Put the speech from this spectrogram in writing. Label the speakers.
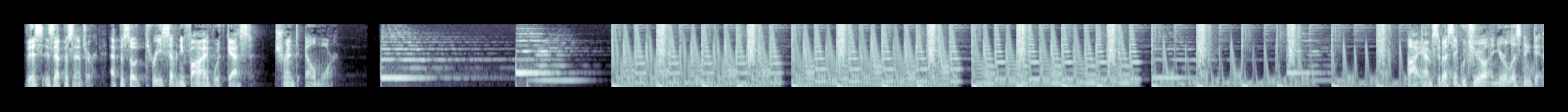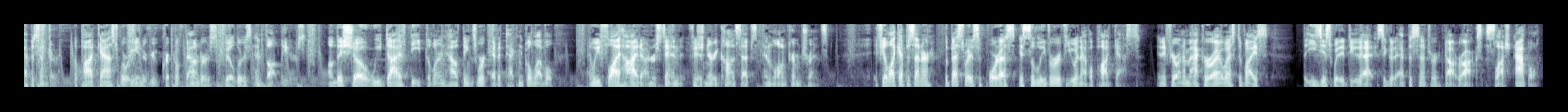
Speaker 1: This is Epicenter, episode 375 with guest Trent Elmore. Hi, I'm Sebastian Couture, and you're listening to Epicenter, the podcast where we interview crypto founders, builders, and thought leaders. On this show, we dive deep to learn how things work at a technical level, and we fly high to understand visionary concepts and long term trends. If you like Epicenter, the best way to support us is to leave a review in Apple Podcasts. And if you're on a Mac or iOS device, the easiest way to do that is to go to epicenter.rocks slash Apple.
